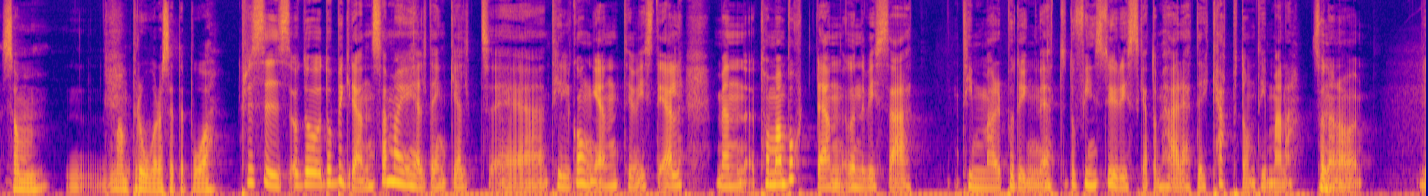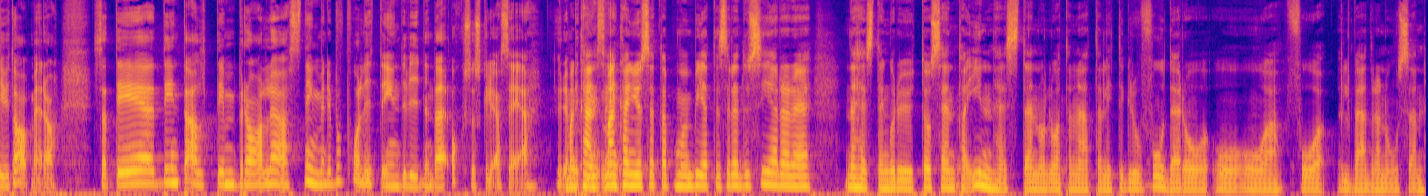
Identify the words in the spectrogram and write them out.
som man provar och sätter på. Precis, och då, då begränsar man ju helt enkelt eh, tillgången till viss del. Men tar man bort den under vissa timmar på dygnet, då finns det ju risk att de här äter ikapp de timmarna som mm. den har blivit av med. Då. Så det, det, är inte alltid en bra lösning, men det beror på lite individen där också skulle jag säga. man, kan, man kan ju sätta på en betesreducerare när hästen går ute och sen ta in hästen och låta den äta lite grovfoder och, och, och få vädra nosen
